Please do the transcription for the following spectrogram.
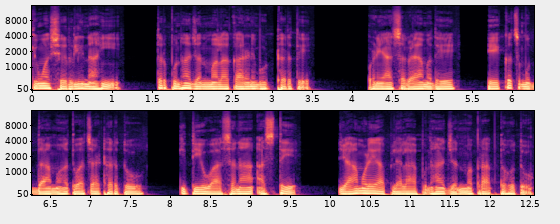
किंवा शिरली नाही तर पुन्हा जन्माला कारणीभूत ठरते. पण या सगळ्यामध्ये एकच मुद्दा महत्त्वाचा ठरतो की ती वासना असते ज्यामुळे आपल्याला पुन्हा जन्म प्राप्त होतो.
